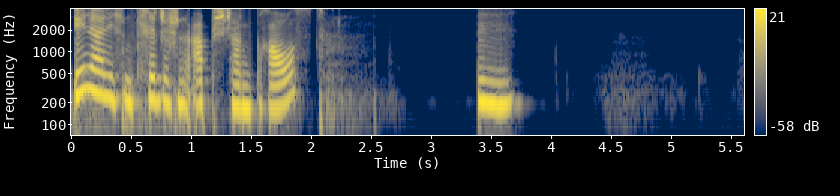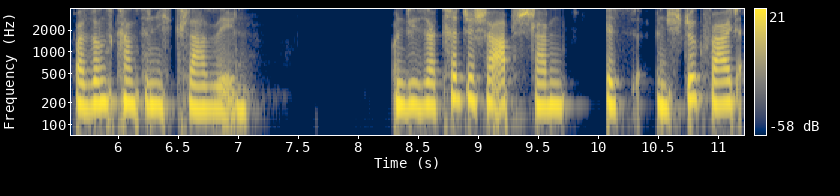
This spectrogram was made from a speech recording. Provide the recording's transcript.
innerlichen kritischen Abstand brauchst. Mhm. Weil sonst kannst du nicht klar sehen. Und dieser kritische Abstand ist ein Stück weit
